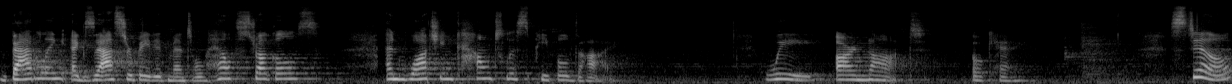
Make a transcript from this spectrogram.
battling exacerbated mental health struggles, and watching countless people die. We are not okay. Still,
